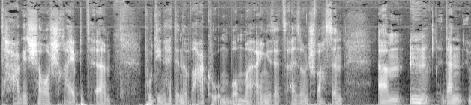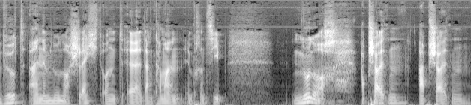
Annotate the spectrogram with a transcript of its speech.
Tagesschau schreibt, äh, Putin hätte eine Vakuumbombe eingesetzt, also ein Schwachsinn. Ähm, dann wird einem nur noch schlecht und äh, dann kann man im Prinzip nur noch abschalten, abschalten,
